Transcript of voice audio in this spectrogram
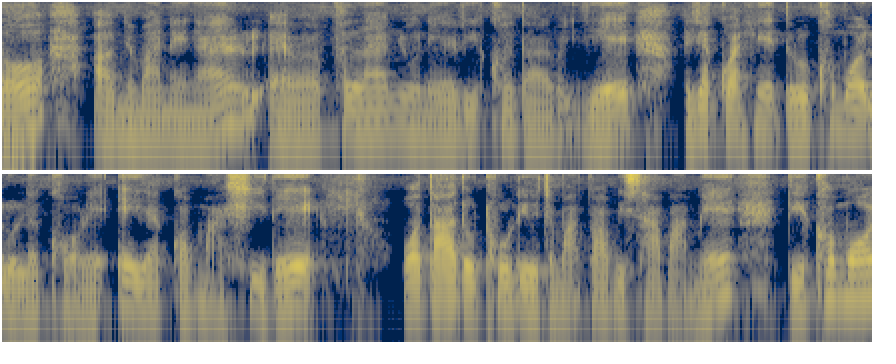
တော့အာမြန်မာနိုင်ငံအဲဖလန်းမြို့နယ်ရီခေါ်တာရဲ့ရက်ကွက်နှစ်သူတို့ခမောလို့လည်းခေါ်တယ်အဲရက်ကွက်မှာရှိတဲ့ဝတ်သားတို့ထိုးလေးကိုကျွန်မတွားပြီးစားပါမယ်ဒီခမော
